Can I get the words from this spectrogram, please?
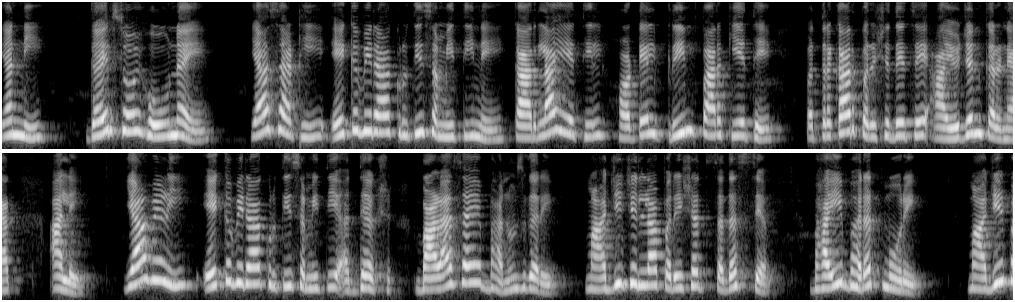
यांनी गैरसोय होऊ नये. यासाठी एकविरा कृती समितीने कार्ला येथील हॉटेल ग्रीन पार्क येथे पत्रकार परिषदेचे आयोजन करण्यात आले. यावेळी एकविरा कृती समिती अध्यक्ष बाळासाहेब भानुसगरे माजी जिल्हा परिषद सदस्य भाई भरत मोरे माजी प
